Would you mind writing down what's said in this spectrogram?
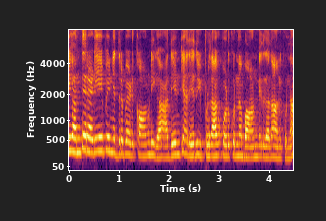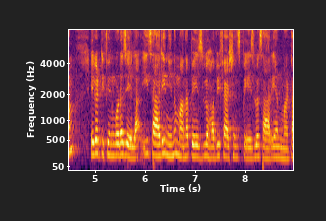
ఇక అంతే రెడీ అయిపోయి నిద్రపోయాడు కామెడీగా. అదేంటి అదేదో ఇప్పుడు దాకా పడుకున్నా బాగుండేది కదా అనుకున్నాం. ఇక టిఫిన్ కూడా చేయాల. ఈ శారీ నేను మన పేజ్లో హవి ఫ్యాషన్స్ పేజ్లో శారీ అనమాట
